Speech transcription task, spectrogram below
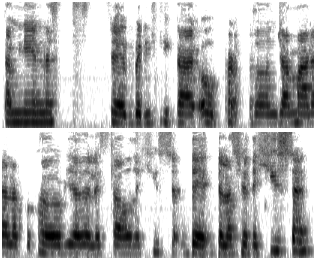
También es verificar o, perdón, llamar a la Procuraduría del Estado de Houston, de, la ciudad de Houston,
